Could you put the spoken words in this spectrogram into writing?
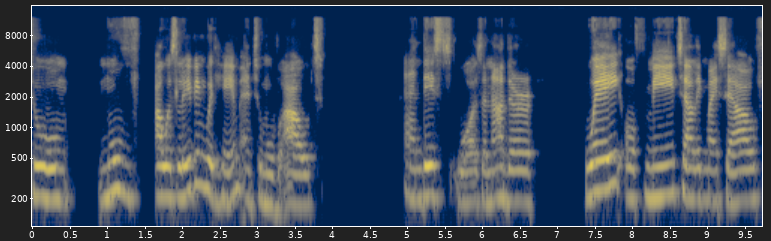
to move i was living with him and to move out. And this was another way of me telling myself,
